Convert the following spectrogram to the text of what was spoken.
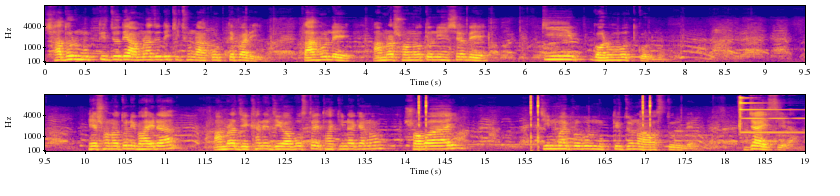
সাধুর মুক্তির যদি আমরা যদি কিছু না করতে পারি, তাহলে আমরা সনাতনী হিসাবে কি গর্ববোধ করব? হে সনাতনী ভাইরা, আমরা যেখানে যে অবস্থায় থাকি না কেন, সবাই চিন্ময় প্রভুর মুক্তির জন্য আওয়াজ তুলবেন। জয় শ্রীরাম।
